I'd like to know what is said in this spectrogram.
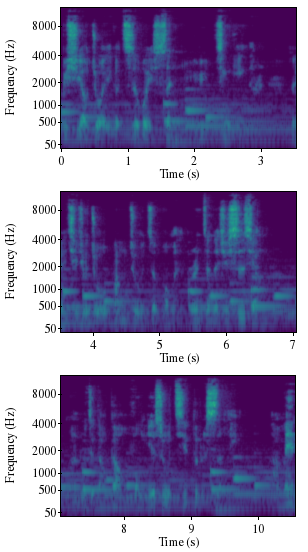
必须要做一个智慧胜于经营的人。所以祈求主帮助着我们认真的去思想，我们如此祷告，奉耶稣基督的圣名，阿门。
